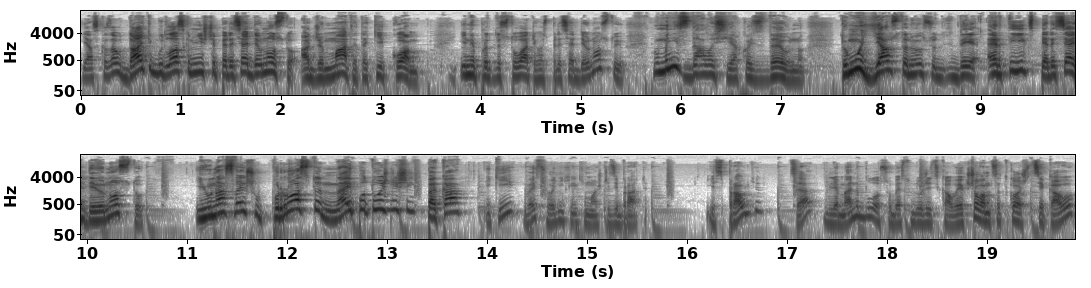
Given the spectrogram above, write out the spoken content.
я сказав, дайте, будь ласка, мені ще 5090, адже мати такий комп і не протестувати його з 5090, ну мені здалося якось дивно. Тому я встановив сюди RTX 5090, і у нас вийшов просто найпотужніший ПК, який ви сьогодні тільки можете зібрати. І справді це для мене було особисто дуже цікаво. Якщо вам це також цікаво,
